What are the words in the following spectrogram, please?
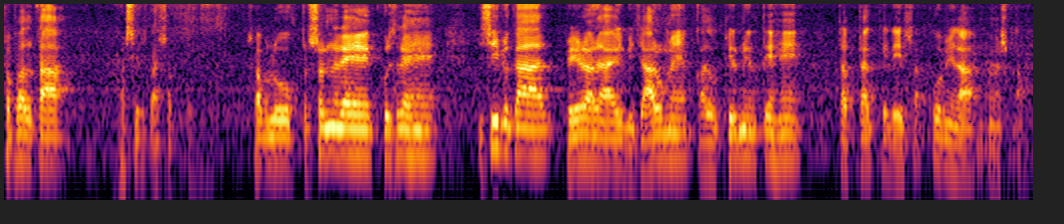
सफलता हासिल कर सकते हैं। सब लोग प्रसन्न रहें, खुश रहें। इसी प्रकार प्रेरणादायक विचारों में कल फिर मिलते हैं। तब तक के लिए सबको मेरा नमस्कार।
